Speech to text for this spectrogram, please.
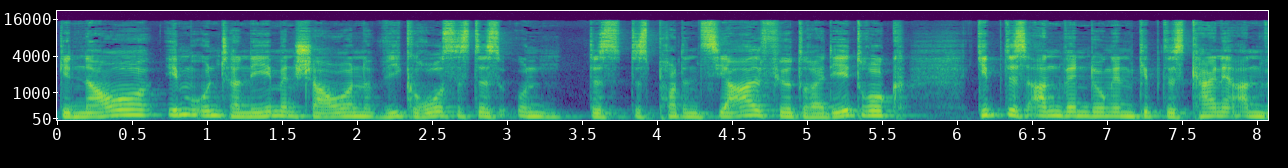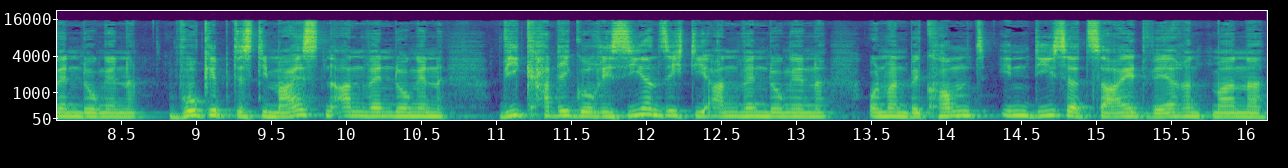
genau im Unternehmen schauen, wie groß ist das, das, das Potenzial für 3D-Druck, Gibt es Anwendungen? Gibt es keine Anwendungen? Wo gibt es die meisten Anwendungen? Wie kategorisieren sich die Anwendungen? Und man bekommt in dieser Zeit, während man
